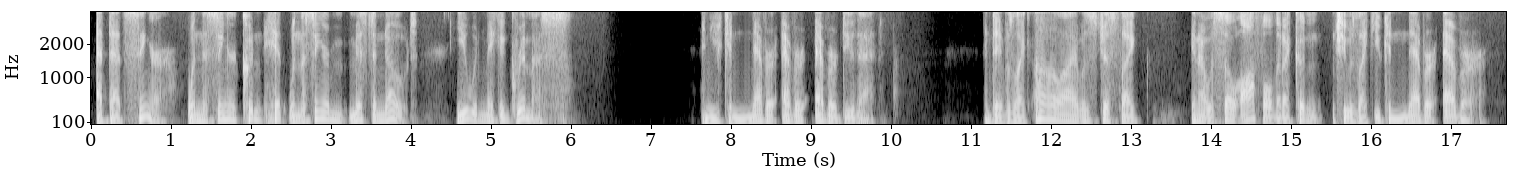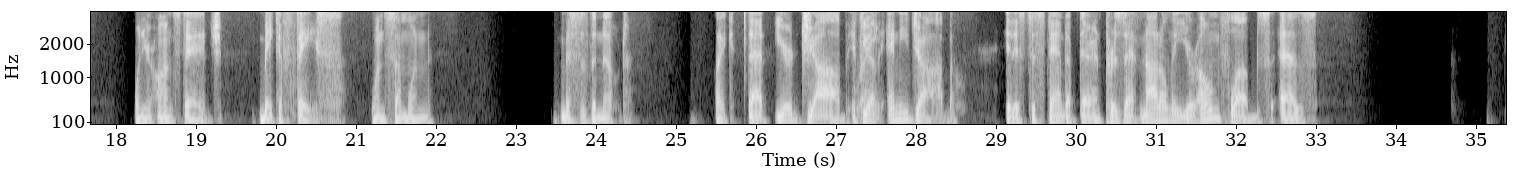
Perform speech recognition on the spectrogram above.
at that singer when the singer couldn't hit when the singer missed a note. You would make a grimace, and you can never ever ever do that." And Dave was like, "Oh, I was just like, you know, it was so awful that I couldn't." She was like, "You can never ever, when you're on stage, make a face when someone." misses the note. Like that, your job, if you have any job, it is to stand up there and present not only your own flubs as,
